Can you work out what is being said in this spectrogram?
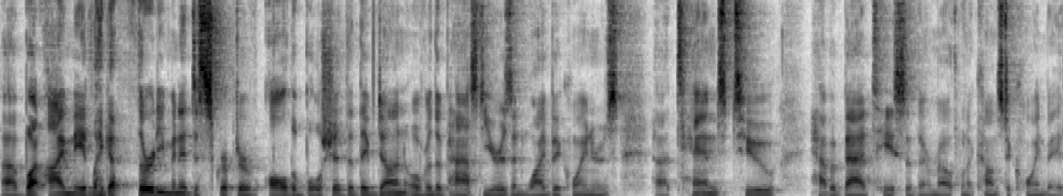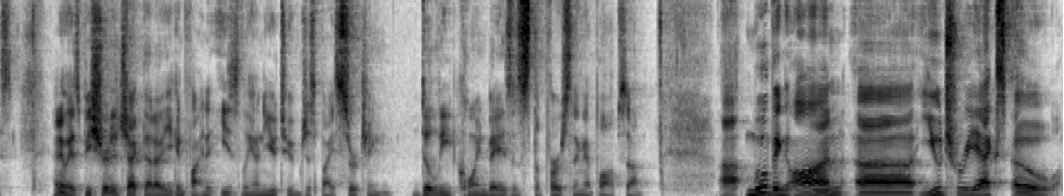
Uh, but I made like a 30 minute descriptor of all the bullshit that they've done over the past years and why Bitcoiners uh, tend to have a bad taste of their mouth when it comes to Coinbase. Anyways, be sure to check that out. You can find it easily on YouTube just by searching delete Coinbase. It's the first thing that pops up. Uh, moving on, uh, Utreexo.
